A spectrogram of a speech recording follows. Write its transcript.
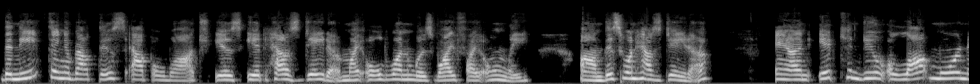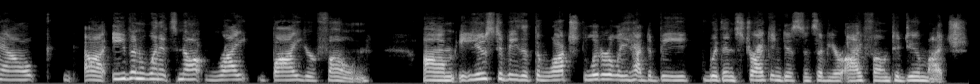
the neat thing about this Apple Watch is it has data. My old one was Wi Fi only. Um, this one has data and it can do a lot more now, uh, even when it's not right by your phone. Um, it used to be that the watch literally had to be within striking distance of your iPhone to do much.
